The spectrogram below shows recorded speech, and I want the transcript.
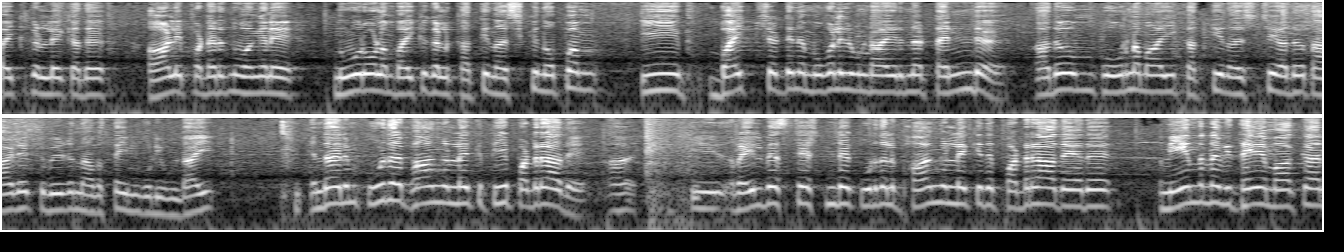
ബൈക്കുകളിലേക്ക് അത് ആളി പടരുന്നു അങ്ങനെ നൂറോളം ബൈക്കുകൾ കത്തി നശിക്കുന്നു. ഒപ്പം ഈ ബൈക്ക് ഷെഡിന് മുകളിൽ ഉണ്ടായിരുന്ന ടെന്റ് അതും പൂർണമായി കത്തി നശിച്ച് അത് താഴേക്ക് വീഴുന്ന അവസ്ഥയും കൂടി ഉണ്ടായി. എന്തായാലും കൂടുതൽ ഭാഗങ്ങളിലേക്ക് തീ പടരാതെ ഈ റെയിൽവേ സ്റ്റേഷന്റെ കൂടുതൽ ഭാഗങ്ങളിലേക്ക് ഇത് പടരാതെ അത് നിയന്ത്രണ വിധേയമാക്കാൻ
